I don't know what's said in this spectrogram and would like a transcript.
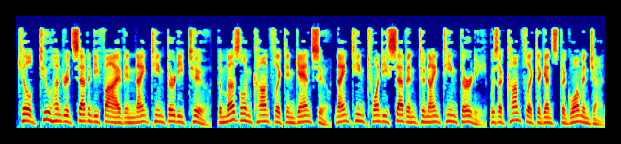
killed 275 in 1932. The Muslim conflict in Gansu (1927–1930) was a conflict against the Guominjun.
